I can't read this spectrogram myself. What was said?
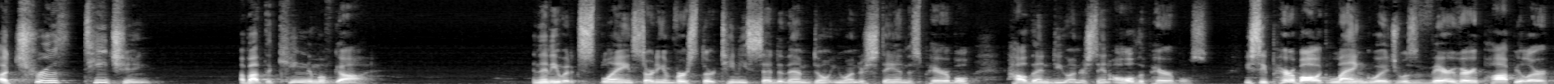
a truth teaching about the kingdom of God. And then he would explain, starting in verse 13, he said to them, Don't you understand this parable? How then do you understand all the parables? You see, parabolic language was very, very popular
